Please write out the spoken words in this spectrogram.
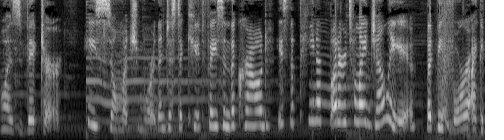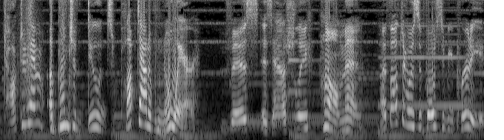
was Victor. He's so much more than just a cute face in the crowd. He's the peanut butter to my jelly. But before I could talk to him, a bunch of dudes popped out of nowhere. This is Ashley? Oh man, I thought she was supposed to be pretty.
